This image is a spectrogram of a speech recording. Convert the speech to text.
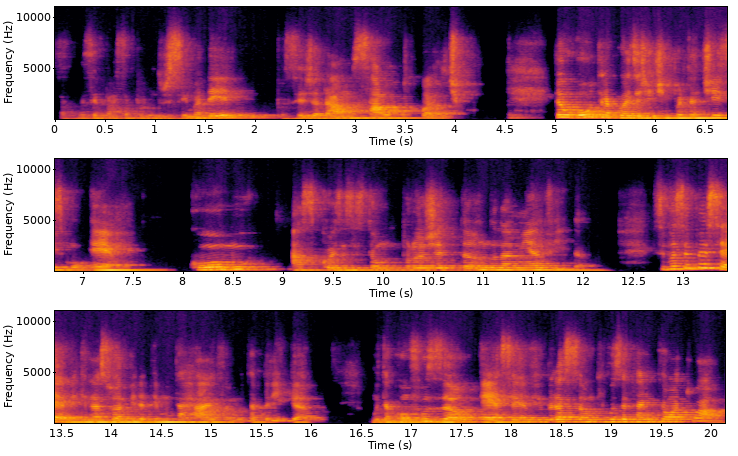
Só que você passa por cima dele, você já dá um salto quântico. Então, outra coisa, gente, importantíssimo é como as coisas estão projetando na minha vida. Se você percebe que na sua vida tem muita raiva, muita briga, muita confusão, essa é a vibração que você está então atual,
